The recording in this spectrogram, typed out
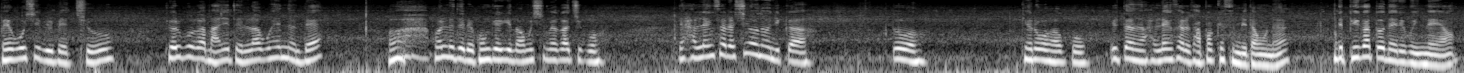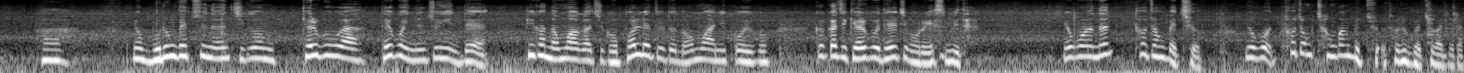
150일 배추 결과가 많이 되려고 했는데 와, 벌레들의 공격이 너무 심해가지고 한랭사를 씌워놓으니까 또 괴로워하고 일단은 한랭사를 다 벗겼습니다 오늘 근데 비가 또 내리고 있네요. 아, 요 무릉배추는 지금 결구가 되고 있는 중인데 비가 너무 와가지고 벌레들도 너무 많이 꼬이고 끝까지 결구 될지 모르겠습니다. 요거는 토종배추. 요거 토종 청방배추 토종배추가 아니라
